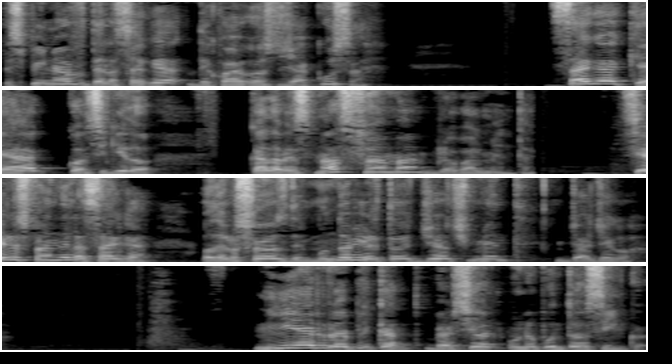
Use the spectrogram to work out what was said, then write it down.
spin-off de la saga de juegos Yakuza, saga que ha conseguido cada vez más fama globalmente. Si eres fan de la saga o de los juegos del mundo abierto, Judgment ya llegó. Nier Replicant versión 1.5,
